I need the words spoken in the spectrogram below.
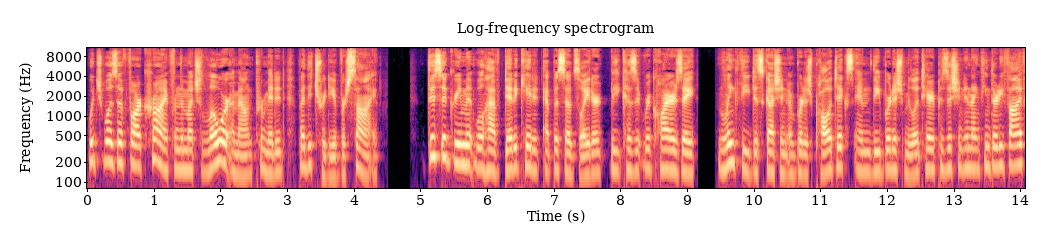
which was a far cry from the much lower amount permitted by the Treaty of Versailles. This agreement will have dedicated episodes later because it requires a lengthy discussion of British politics and the British military position in 1935,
